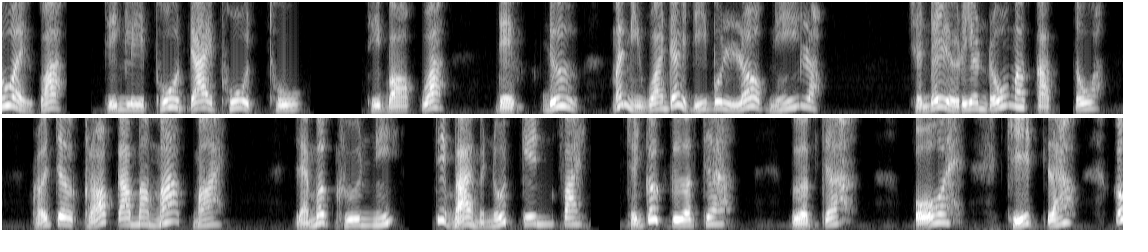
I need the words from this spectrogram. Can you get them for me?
ด้วยว่าจิงหรีดพูดได้พูดถูก ที่บอกว่า เด็กดื้อไม่มีวันได้ดีบนโลกนี้หรอก ฉันได้เรียนรู้มากับตัว เพราะเจอเคราะห์กรรมมามากมาย และเมื่อคืนนี้ที่บ้านมนุษย์กินไฟ ฉันก็เกือบจะ เกือบจะ โอ้ย คิดแล้ว ก็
